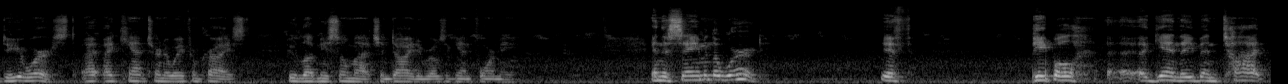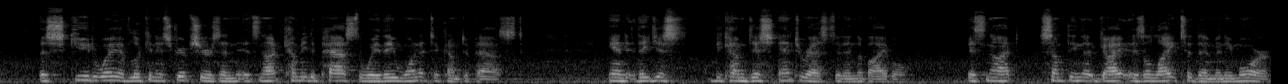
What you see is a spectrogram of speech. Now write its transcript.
do your worst. I, I can't turn away from Christ who loved me so much and died and rose again for me. And the same in the Word. If people, uh, again, they've been taught a skewed way of looking at scriptures and it's not coming to pass the way they want it to come to pass. And they just become disinterested in the Bible. It's not something that guy is a light to them anymore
